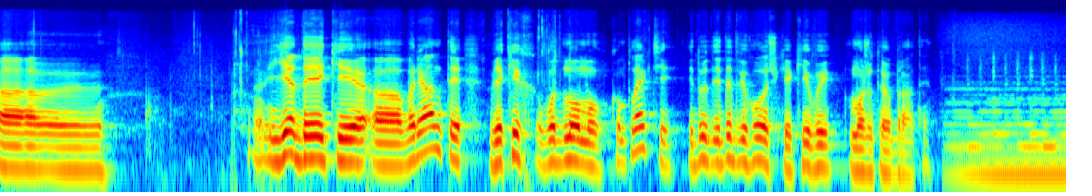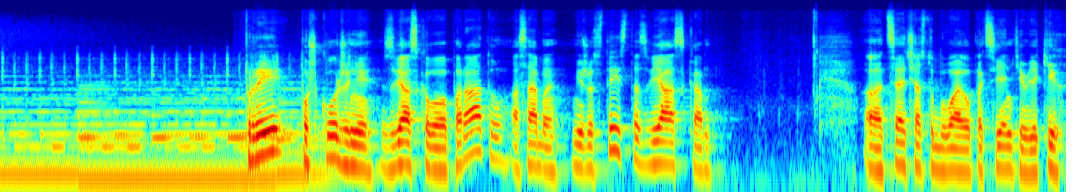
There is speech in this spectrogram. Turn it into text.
Е, Є деякі е, варіанти, в яких в одному комплекті йдуть, йде дві голочки, які ви можете обрати. При пошкодженні зв'язкового апарату, а саме міжостиста зв'язка, е, це часто буває у пацієнтів, в яких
